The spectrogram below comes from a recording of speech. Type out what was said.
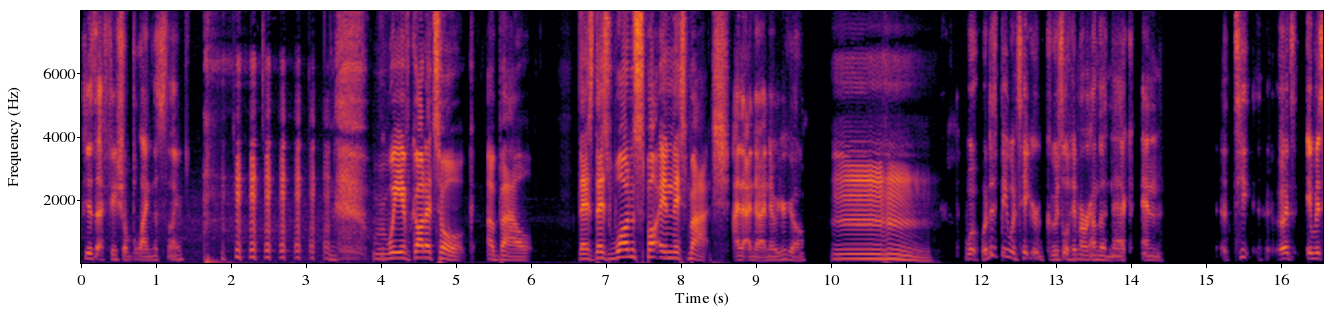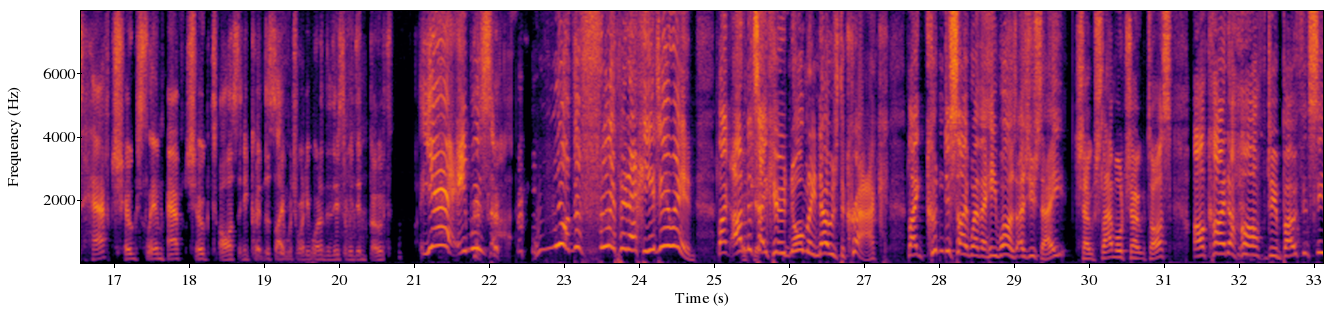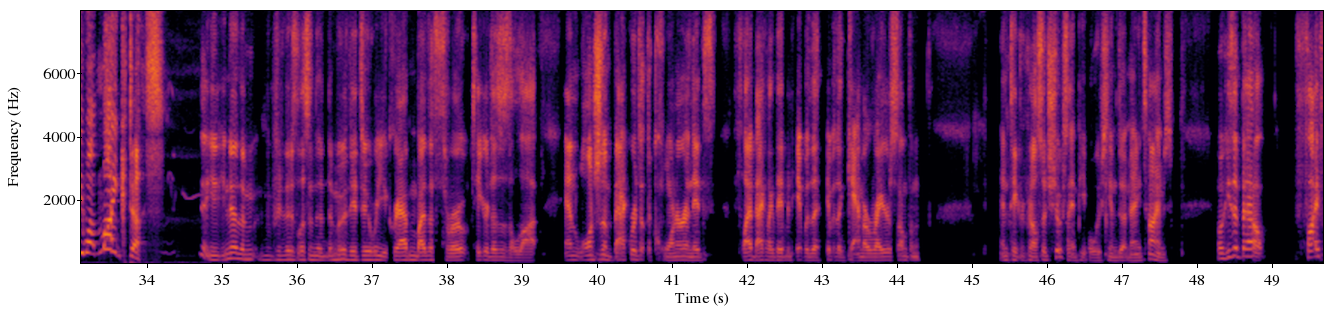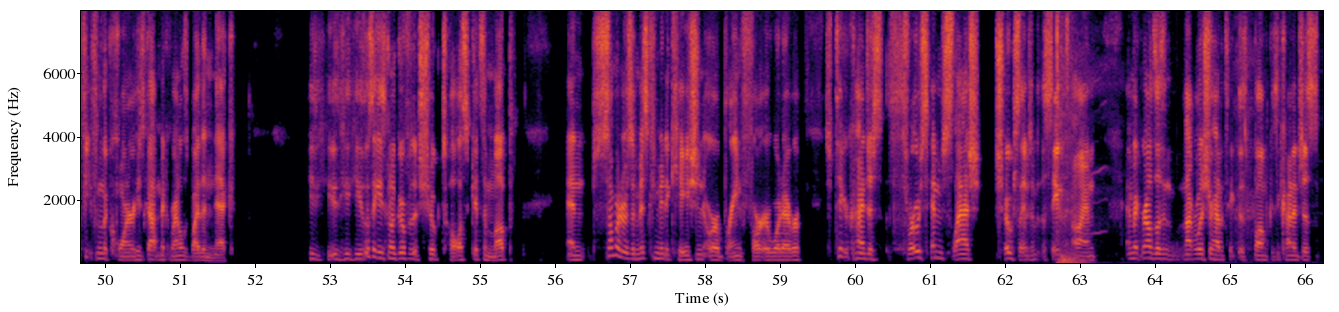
he has that facial blindness thing. We have got to talk about. There's there's one spot in this match. I, I know, I know where you're going. hmm would it be when Taker goozled him around the neck and uh, T- it was half choke slam, half choke toss, and he couldn't decide which one he wanted to do, so we did both. Yeah, it was. uh, what the flipping heck are you doing? Like Undertaker, who normally knows the crack, like couldn't decide whether he was, as you say, choke slam or choke toss. I'll kind of half do both and see what Mike does. Yeah, you, you know the for those listen the, the move they do where you grab him by the throat. Taker does this a lot and launches them backwards at the corner, and they'd s- fly back like they've been hit with a hit with a gamma ray or something. And Taker can also chokeslam people. We've seen him do it many times. Well, he's about five feet from the corner. He's got McReynolds by the neck. He, he, he looks like he's going to go for the choke toss, gets him up. And somewhere there's a miscommunication or a brain fart or whatever. So Taker kind of just throws him slash chokeslams him at the same time. And McReynolds doesn't not really sure how to take this bump because he kind of just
